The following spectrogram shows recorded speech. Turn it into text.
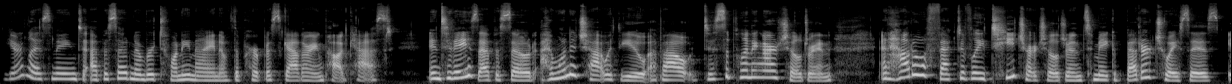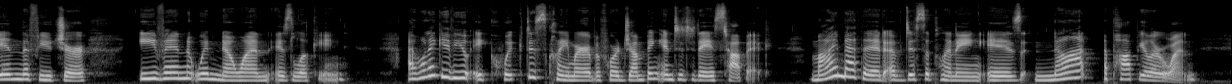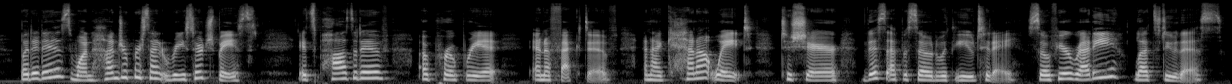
You're listening to episode number 29 of the Purpose Gathering podcast. In today's episode, I want to chat with you about disciplining our children and how to effectively teach our children to make better choices in the future, even when no one is looking. I want to give you a quick disclaimer before jumping into today's topic. My method of disciplining is not a popular one, but it is 100% research based. It's positive, appropriate, and effective. And I cannot wait to share this episode with you today. So if you're ready, let's do this.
